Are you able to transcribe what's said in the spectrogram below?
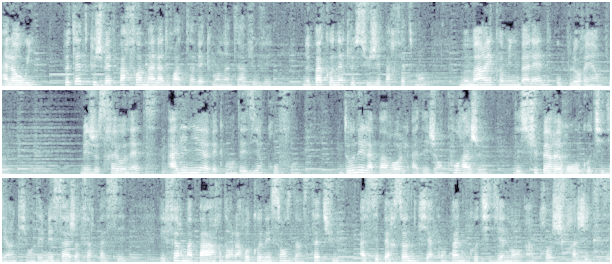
Alors oui, peut-être que je vais être parfois maladroite avec mon interviewé, ne pas connaître le sujet parfaitement, me marrer comme une baleine ou pleurer un peu mais je serai honnête, alignée avec mon désir profond, donner la parole à des gens courageux, des super-héros au quotidien qui ont des messages à faire passer et faire ma part dans la reconnaissance d'un statut à ces personnes qui accompagnent quotidiennement un proche fragilisé.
